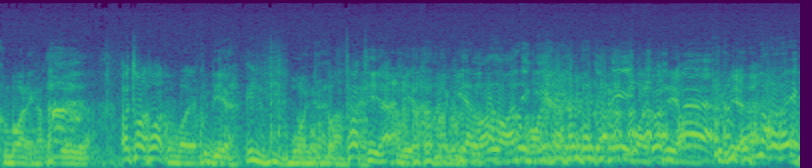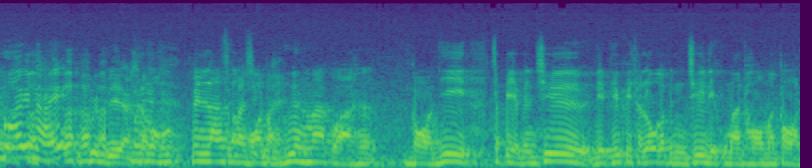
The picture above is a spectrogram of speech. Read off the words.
คุณบอยเลยครับ เออโทษโทษคุณบอย คุณเดียเอ้ยหรือมีอีกบอยด้วยโทษทีฮะเดียอย่าร้อนๆอย่างนี้นะครับคุณจอนี่บอยโทษทีครับคุณเดียผมบอกให้บอยไหน คุณเดียครับผมเป็นลางสังหรณ์ของเพื่อนมากกว่าฮะ ก่อนที่จะเปลี่ยนเป็นชื่อเดียพิพิทาโลก็เป็นชื่อเดียกุมารทองมาก่อน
